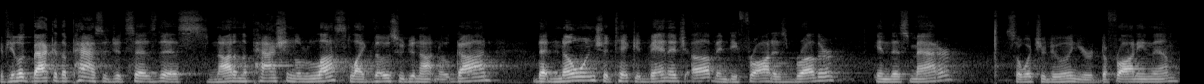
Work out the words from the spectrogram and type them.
If you look back at the passage, it says this not in the passion of lust like those who do not know God, that no one should take advantage of and defraud his brother in this matter. So, what you're doing, you're defrauding them.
